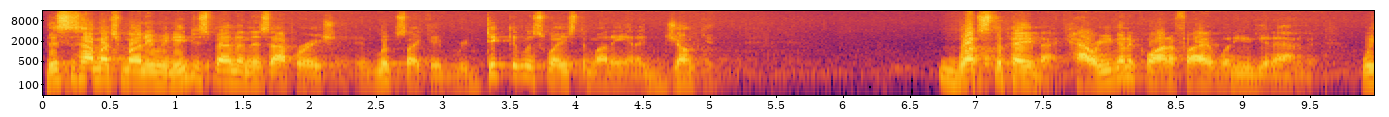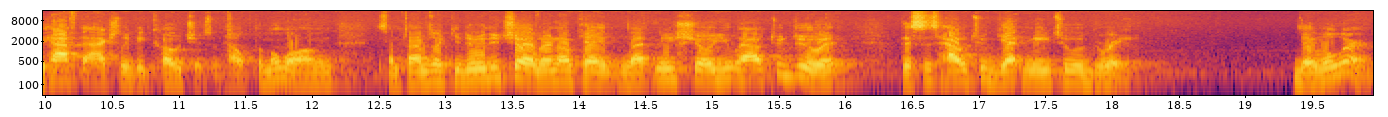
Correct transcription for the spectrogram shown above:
this is how much money we need to spend on this operation. It looks like a ridiculous waste of money and a junket. What's the payback? How are you going to quantify it? What do you get out of it? We have to actually be coaches and help them along. And sometimes, like you do with your children, okay, let me show you how to do it. This is how to get me to agree. They will learn.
